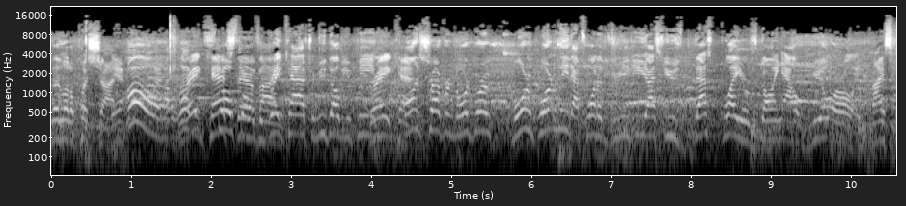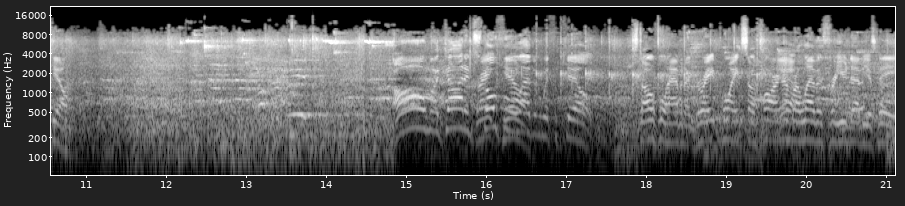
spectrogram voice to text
the little push shot. yeah. Oh, and 11 Great catch there with a great catch from UWP. Great catch. On Trevor Nordberg. More importantly, that's one of USU's best players going out real early. Nice kill. Oh my God! And Great Stoffel kill. 11 with the kill. Stoffel having a great point so far, Yeah. number 11 for UWP.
